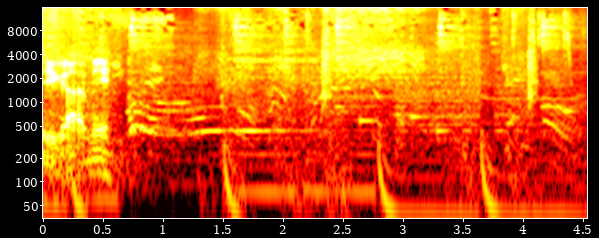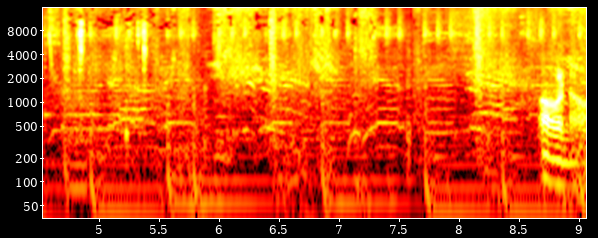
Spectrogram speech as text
You got me. Oh no.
